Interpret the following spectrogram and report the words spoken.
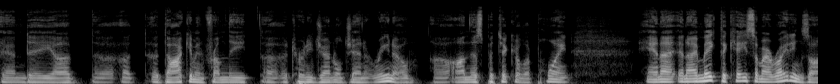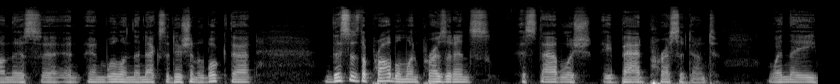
and a, uh, a, a, document from the uh, Attorney General Janet Reno uh, on this particular point. And I, and I make the case in my writings on this uh, and, and will in the next edition of the book that this is the problem when presidents establish a bad precedent, when they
